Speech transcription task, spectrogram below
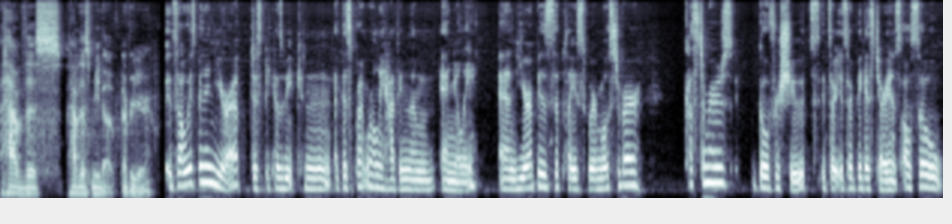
have this have this meetup every year? It's always been in Europe, just because we can. At this point, we're only having them annually, and Europe is the place where most of our customers go for shoots. It's our it's our biggest area, and it's also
